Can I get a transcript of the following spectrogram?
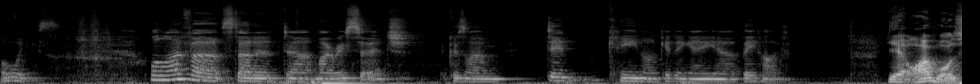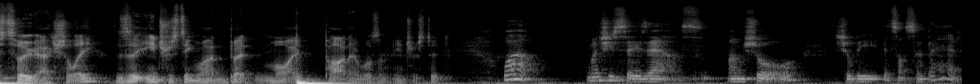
Oh, yes. Well, I've uh, started uh, my research because I'm dead keen on getting a uh, beehive. Yeah, I was too. Actually, this is an interesting one, but my partner wasn't interested. Well, when she sees ours, I'm sure she'll be, it's not so bad.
